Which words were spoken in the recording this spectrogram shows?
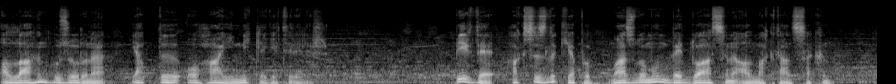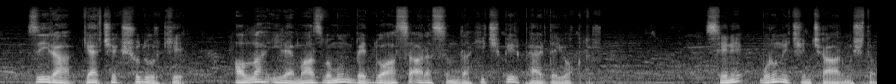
Allah'ın huzuruna yaptığı o hainlikle getirilir. Bir de haksızlık yapıp mazlumun bedduasını almaktan sakın. Zira gerçek şudur ki Allah ile mazlumun bedduası arasında hiçbir perde yoktur. Seni bunun için çağırmıştım.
